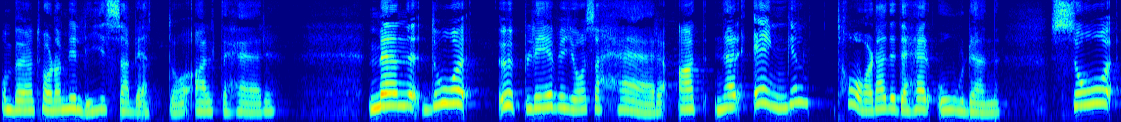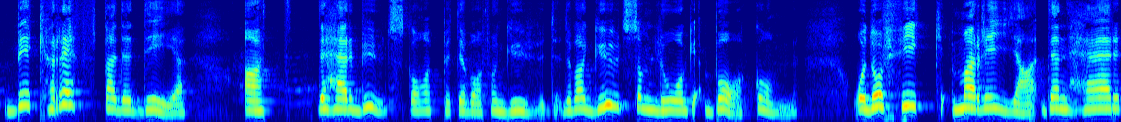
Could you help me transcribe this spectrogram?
Hon började tala om Elisabet och allt det här. Men då upplever jag så här att när ängeln talade de här orden så bekräftade det att det här budskapet det var från Gud. Det var Gud som låg bakom. Och då fick Maria den här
